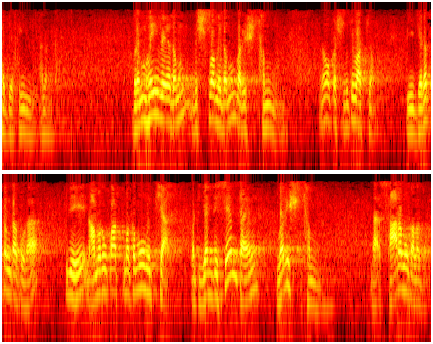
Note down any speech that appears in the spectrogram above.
భజతి అని అంటారు. బ్రహ్మైవేదం విశ్వమిదం వరిష్టం అని ఒక శృతి వాక్యం ఈ జగత్తంతా కూడా ఇది నామరూపాత్మకము మిథ్య. But at the same time వరిష్టం. సారము కలదు.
